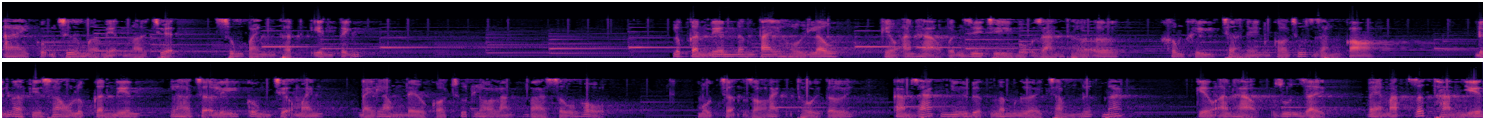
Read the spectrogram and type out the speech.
ai cũng chưa mở miệng nói chuyện, xung quanh thật yên tĩnh. Lục Cẩn Niên nâng tay hồi lâu, Kiều An Hảo vẫn duy trì bộ dáng thờ ơ, không khí trở nên có chút giằng co. Đứng ở phía sau Lục Cẩn Niên là trợ lý cùng Triệu Manh, đáy lòng đều có chút lo lắng và xấu hổ. Một trận gió lạnh thổi tới, cảm giác như được ngâm người trong nước mát. Kiều An Hảo run rẩy, vẻ mặt rất thản nhiên,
